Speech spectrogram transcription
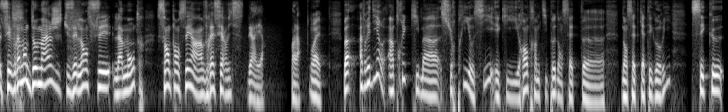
c'est vraiment dommage qu'ils aient lancé la montre sans penser à un vrai service derrière. Ouais. Bah, à vrai dire, un truc qui m'a surpris aussi et qui rentre un petit peu dans cette, euh, dans cette catégorie, c'est que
